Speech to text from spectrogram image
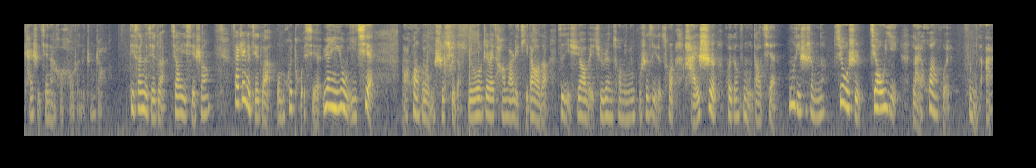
开始接纳和好转的征兆了。第三个阶段，交易协商，在这个阶段，我们会妥协，愿意用一切来换回我们失去的。比如这位糖丸里提到的，自己需要委屈认错，明明不是自己的错，还是会跟父母道歉。目的是什么呢？就是交易来换回父母的爱。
